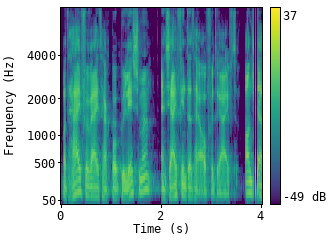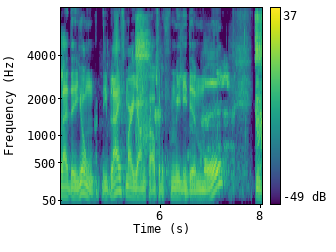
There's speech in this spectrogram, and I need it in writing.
Want hij verwijt haar populisme en zij vindt dat hij overdrijft. Angela de Jong, die blijft maar janken over de familie De Mol. Die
